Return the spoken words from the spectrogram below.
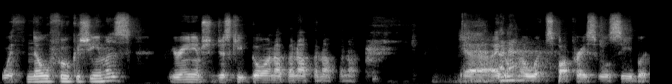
with no Fukushimas, uranium should just keep going up and up and up and up. Yeah, I don't know what spot price we'll see, but.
